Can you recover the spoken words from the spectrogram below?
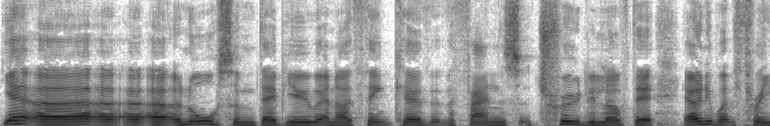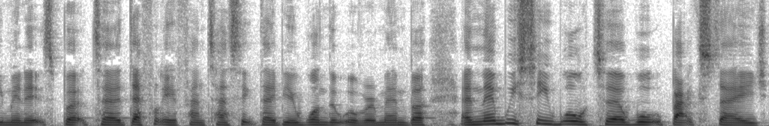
yeah, uh, an awesome debut, and I think uh, that the fans truly loved it. It only went three minutes, but uh, definitely a fantastic debut, one that we'll remember. And then we see Walter walk backstage,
